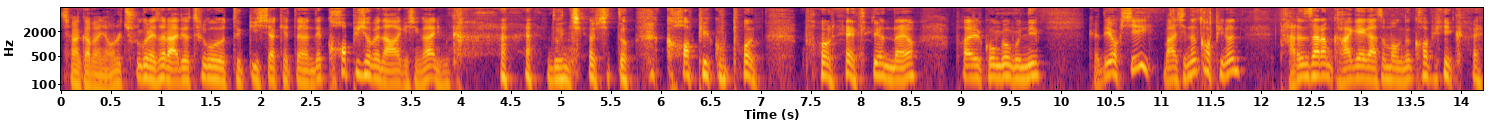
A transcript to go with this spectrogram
잠깐만요. 오늘 출근해서 라디오 틀고 듣기 시작했다는데 커피숍에 나와 계신 거 아닙니까? 눈치 없이 또 커피 쿠폰 보내드렸나요? 8009님. 그래도 역시 맛있는 커피는 다른 사람 가게에 가서 먹는 커피니까요.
